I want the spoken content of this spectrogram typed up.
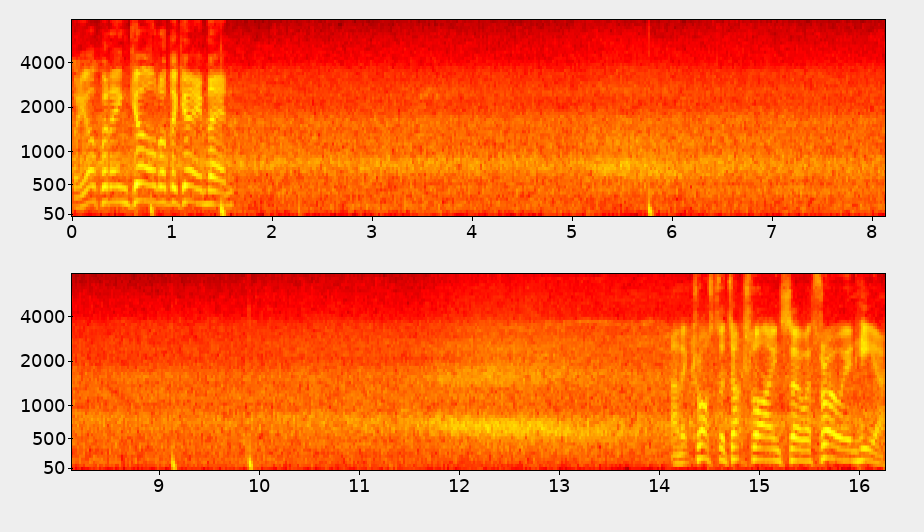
The opening goal of the game then. And it crossed the touchline, so a throw in here.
